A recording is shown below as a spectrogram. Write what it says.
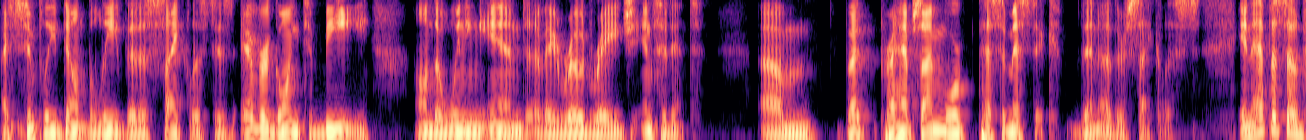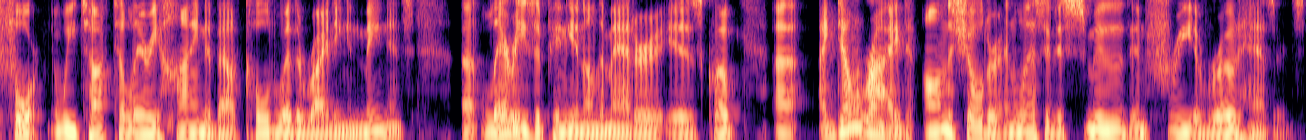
I simply don't believe that a cyclist is ever going to be on the winning end of a road rage incident. Um, but perhaps I'm more pessimistic than other cyclists. In episode four, we talked to Larry Hine about cold weather riding and maintenance. Uh, Larry's opinion on the matter is, quote, uh, I don't ride on the shoulder unless it is smooth and free of road hazards.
